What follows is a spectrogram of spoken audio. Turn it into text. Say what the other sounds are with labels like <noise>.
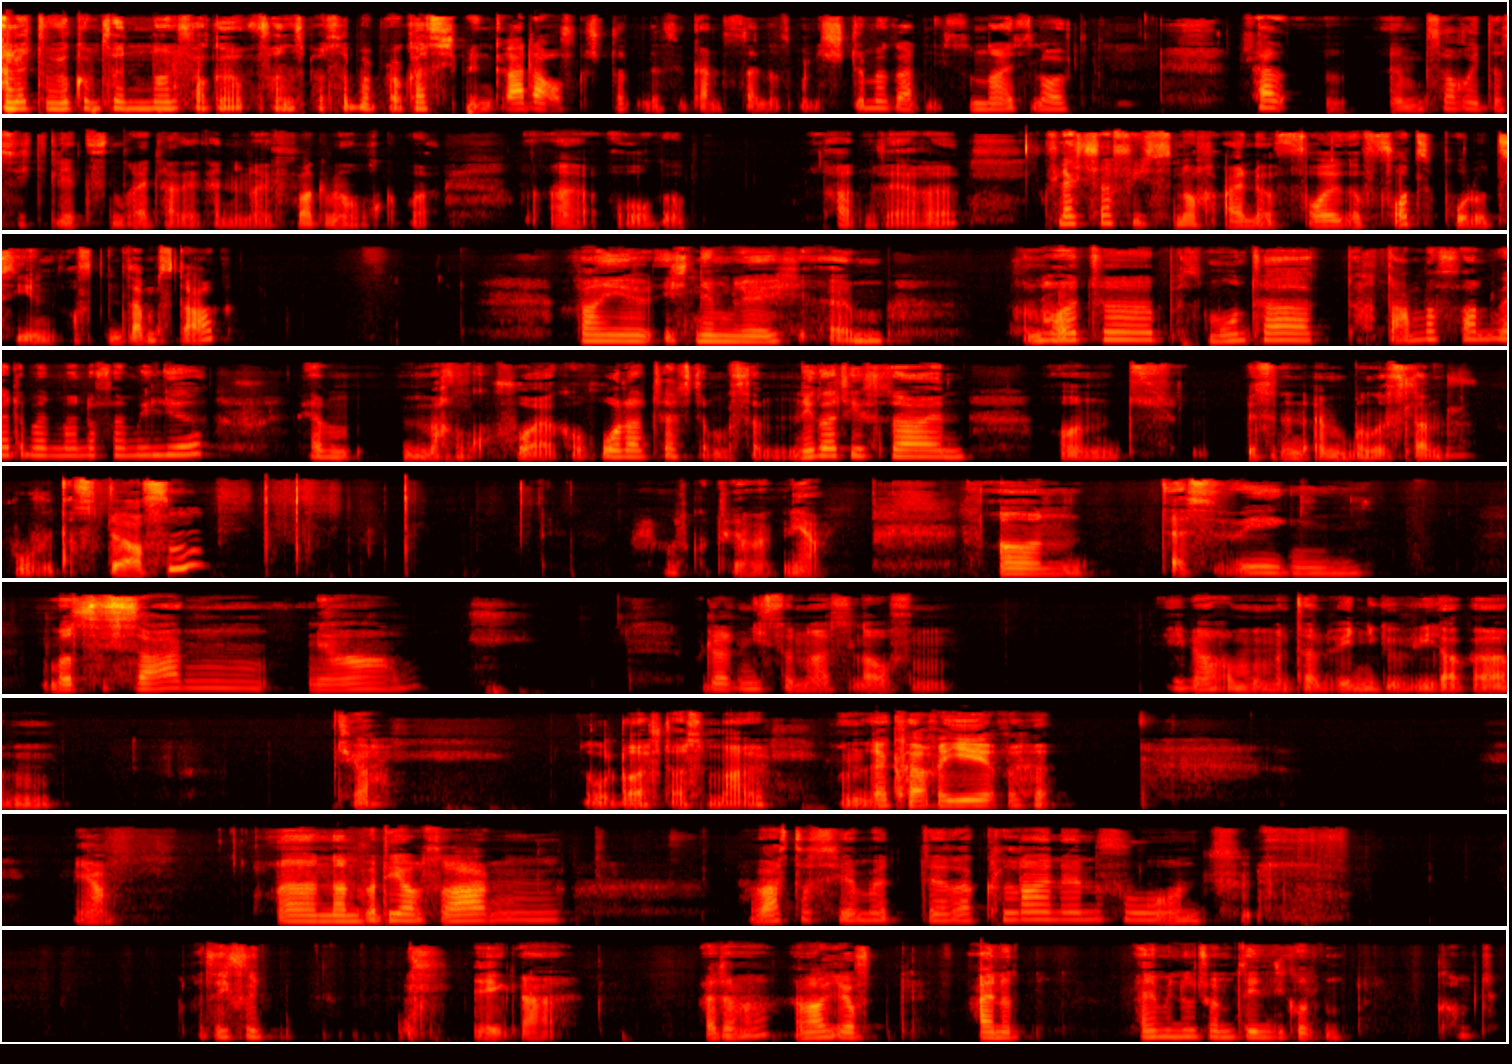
Hallo und willkommen zu einer neuen Folge von Sponsor Broadcast. Ich bin gerade aufgestanden, deswegen kann es sein, dass meine Stimme gerade nicht so nice läuft. Schade, ähm, sorry, dass ich die letzten drei Tage keine neue Folge mehr hochgebracht äh, hochgeladen wäre. Vielleicht schaffe ich es noch, eine Folge vorzuproduzieren auf den Samstag. Weil ich nämlich ähm, von heute bis Montag nach Darmstadt fahren werde mit meiner Familie. Wir, haben, wir machen vorher Corona-Test, der muss dann negativ sein. Und wir sind in einem Bundesland, wo wir das dürfen. Ich muss kurz hören, ja. Und deswegen muss ich sagen, ja, wird halt nicht so nice laufen. Ich mache momentan wenige Wiedergaben. Tja, so läuft das mal in der Karriere. Ja. Und dann würde ich auch sagen, war's das hier mit dieser kleinen Info und tschüss. Also ich würde, <laughs> egal. Warte mal, dann mache ich auf eine, eine Minute und zehn Sekunden. Kommt.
